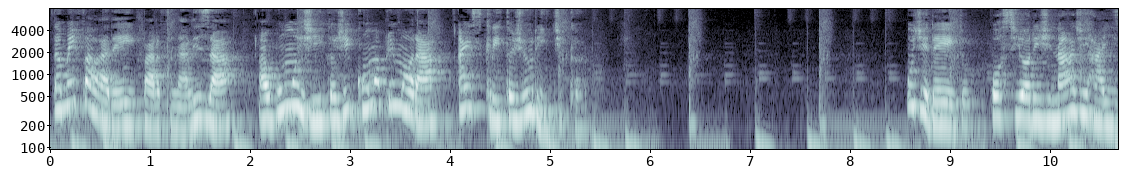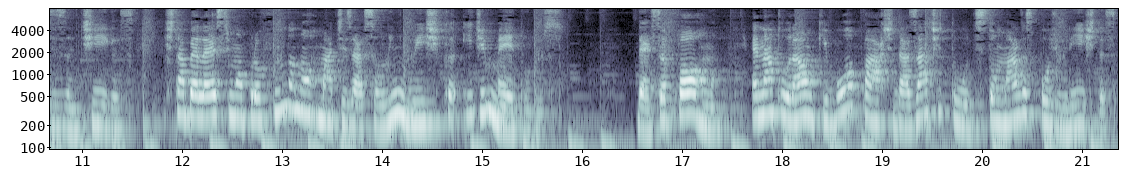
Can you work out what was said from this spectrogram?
Também falarei, para finalizar, algumas dicas de como aprimorar a escrita jurídica. O direito, por se originar de raízes antigas, estabelece uma profunda normatização linguística e de métodos. Dessa forma, é natural que boa parte das atitudes tomadas por juristas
